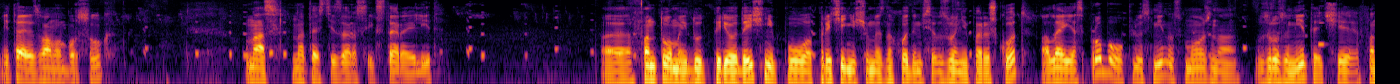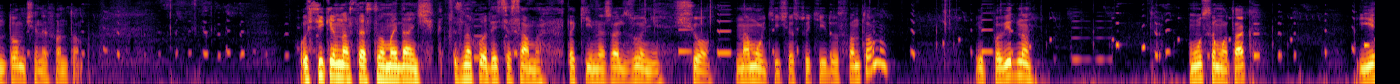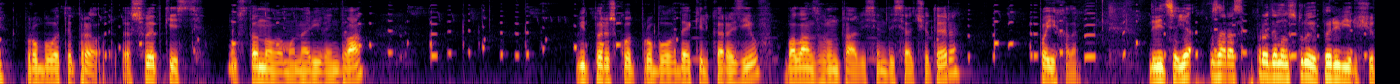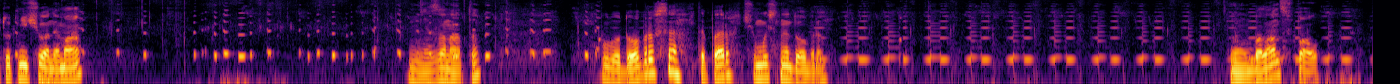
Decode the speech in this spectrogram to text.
Вітаю з вами Борсук. У нас на тесті зараз Xterra Elite. Е, Фантоми йдуть періодичні по причині, що ми знаходимося в зоні перешкод, але я спробував, плюс-мінус можна зрозуміти, чи фантом, чи не фантом. Оскільки в нас тестовий майданчик знаходиться саме в такій, на жаль, зоні, що на мультичастоті йдуть фантоми, відповідно, мусимо так і пробувати прилад. Швидкість встановимо на рівень 2. Від перешкод пробував декілька разів. Баланс ґрунта 84. Поїхали. Дивіться, я зараз продемонструю, перевірю, що тут нічого нема. Не занадто. Було добре все, тепер чомусь не добре. О, баланс впав.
